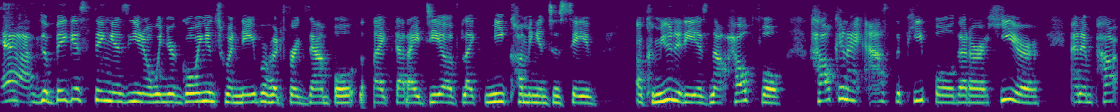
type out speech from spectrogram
yeah. The biggest thing is, you know, when you're going into a neighborhood, for example, like that idea of like me coming in to save a community is not helpful. How can I ask the people that are here and empower?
